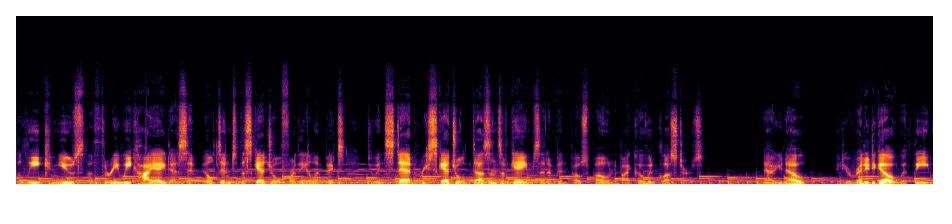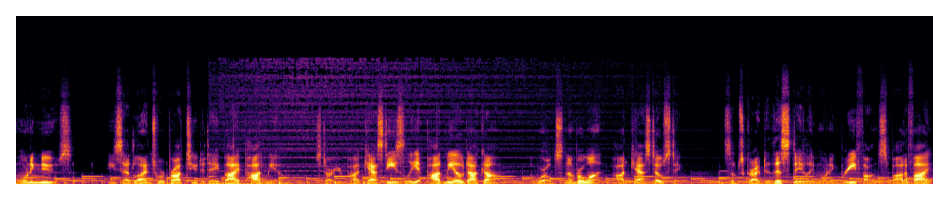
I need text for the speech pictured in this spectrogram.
the league can use the three week hiatus it built into the schedule for the Olympics to instead reschedule dozens of games that have been postponed by COVID clusters. Now you know, and you're ready to go with the morning news. These headlines were brought to you today by Podmeo. Start your podcast easily at podmeo.com, the world's number one podcast hosting. Subscribe to this daily morning brief on Spotify,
